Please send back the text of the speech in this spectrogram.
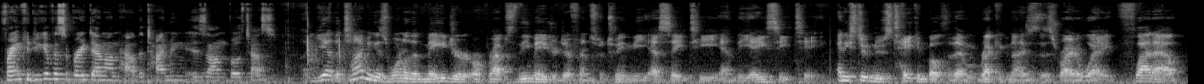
Frank, could you give us a breakdown on how the timing is on both tests? Uh, yeah, the timing is one of the major, or perhaps the major difference between the SAT and the ACT. Any student who's taken both of them recognizes this right away. Flat out,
